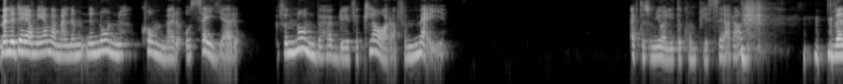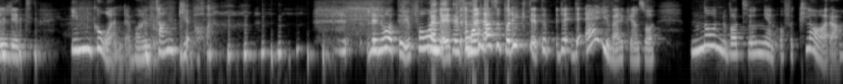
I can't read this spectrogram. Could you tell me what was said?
Men det är det jag menar med när, när någon kommer och säger, för någon behövde ju förklara för mig. Eftersom jag är lite komplicerad. väldigt ingående vad en tanke var. Det låter ju fånigt, Men men, det- det får- alltså på riktigt, det, det, det är ju verkligen så. Någon var tvungen att förklara.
